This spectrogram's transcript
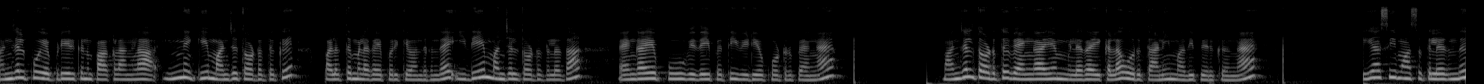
மஞ்சள் பூ எப்படி இருக்குன்னு பார்க்கலாங்களா? இன்றைக்கி மஞ்சள் தோட்டத்துக்கு பழுத்த மிளகாய் பொறிக்க வந்திருந்தேன். இதே மஞ்சள் தோட்டத்தில் தான் வெங்காய பூ விதை பற்றி வீடியோ போட்டிருப்பேங்க. மஞ்சள் தோட்டத்து வெங்காயம் மிளகாய்க்கெல்லாம் ஒரு தனி மதிப்பு இருக்குங்க. ஐயாசி மாதத்துலேருந்து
